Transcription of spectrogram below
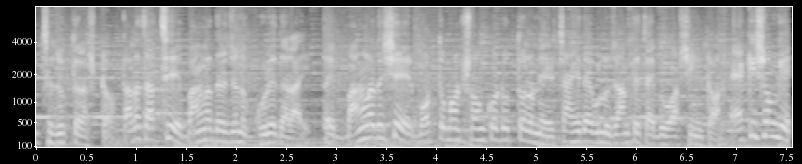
দিচ্ছে যুক্তরাষ্ট্র। তারা চাচ্ছে বাংলাদেশ যেন ঘুরে দাঁড়ায়। তাই বাংলাদেশের বর্তমান সংকট উত্তরণের চাহিদাগুলো জানতে চাইবে ওয়াশিংটন। একই সঙ্গে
